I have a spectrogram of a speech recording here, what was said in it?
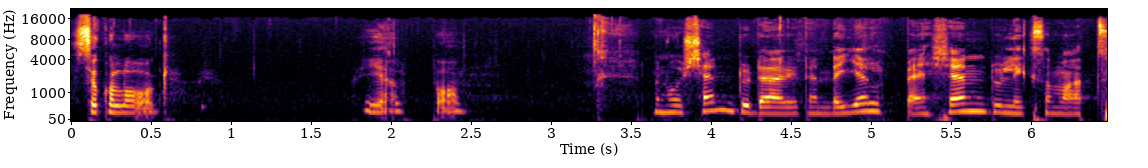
psykolog hjälp och... Men hur kände du där i den där hjälpen? Kände du liksom att...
